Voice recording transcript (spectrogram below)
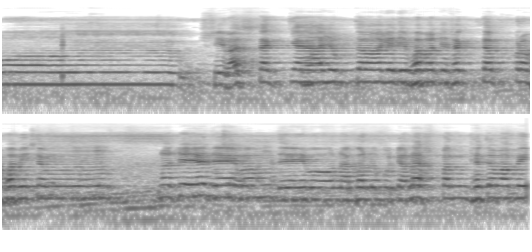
ॐ शिवस्तक्त्या युक्ता यदि भवति सक्तप्रभवितं न चेदेवं देवो न खलु कुचलस्पन्धितमपि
